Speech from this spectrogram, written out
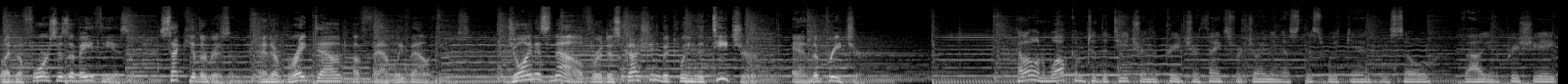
by the forces of atheism, secularism, and a breakdown of family values. Join us now for a discussion between the teacher and the preacher. Hello and welcome to The Teacher and the Preacher. Thanks for joining us this weekend. We so value and appreciate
